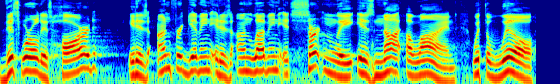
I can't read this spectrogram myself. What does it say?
This world is hard, it is unforgiving, it is unloving, it certainly is not aligned with the will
